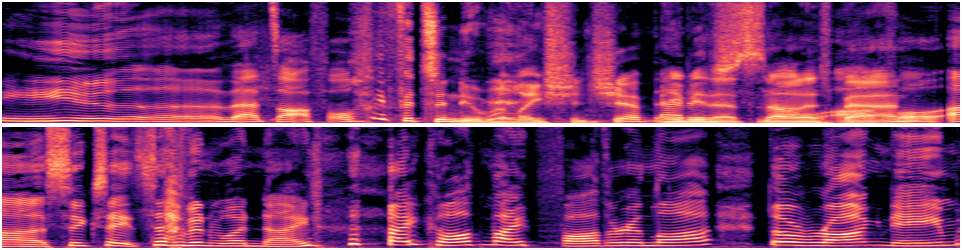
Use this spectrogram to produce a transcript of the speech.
Yeah, that's awful. If it's a new relationship, That maybe that's so not as bad." awful. Uh, seven one nine. I called my father-in-law the wrong name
